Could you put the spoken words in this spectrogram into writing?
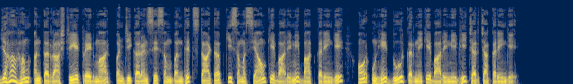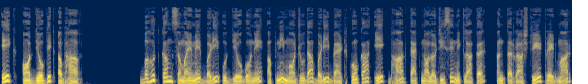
यहाँ हम अंतर्राष्ट्रीय ट्रेडमार्क पंजीकरण से संबंधित स्टार्टअप की समस्याओं के बारे में बात करेंगे और उन्हें दूर करने के बारे में भी चर्चा करेंगे। एक, औद्योगिक अभाव। बहुत कम समय में बड़ी उद्योगों ने अपनी मौजूदा बड़ी बैठकों का एक भाग टेक्नोलॉजी से निकलाकर अंतर्राष्ट्रीय ट्रेडमार्क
